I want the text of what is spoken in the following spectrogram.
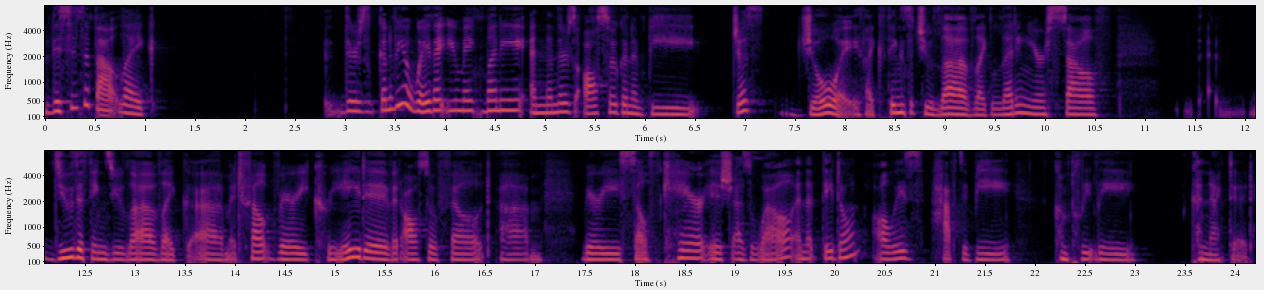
this is about like there's going to be a way that you make money and then there's also going to be just joy, like things that you love, like letting yourself do the things you love. Like um, it felt very creative. It also felt um, very self care ish as well, and that they don't always have to be completely connected.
